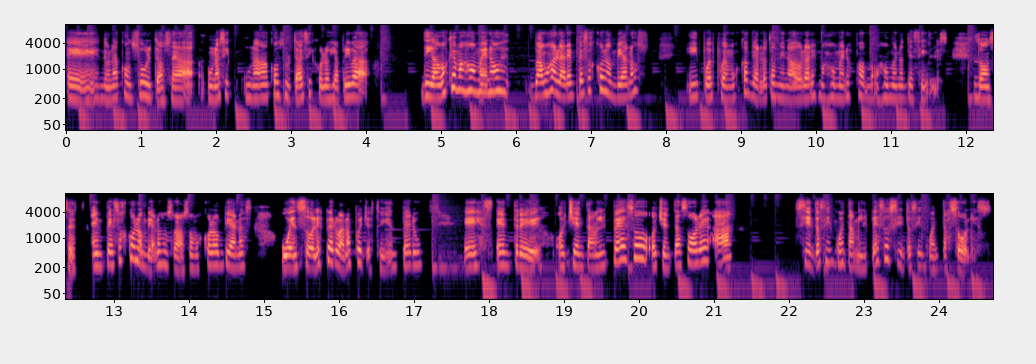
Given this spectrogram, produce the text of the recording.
eh, de una consulta, o sea, una, una consulta de psicología privada. Digamos que más o menos vamos a hablar en pesos colombianos y pues podemos cambiarlo también a dólares más o menos para más o menos decirles. Entonces, en pesos colombianos, nosotros somos colombianas, o en soles peruanos, pues yo estoy en Perú, es entre 80 mil pesos, 80 soles a 150 mil pesos, 150 soles.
